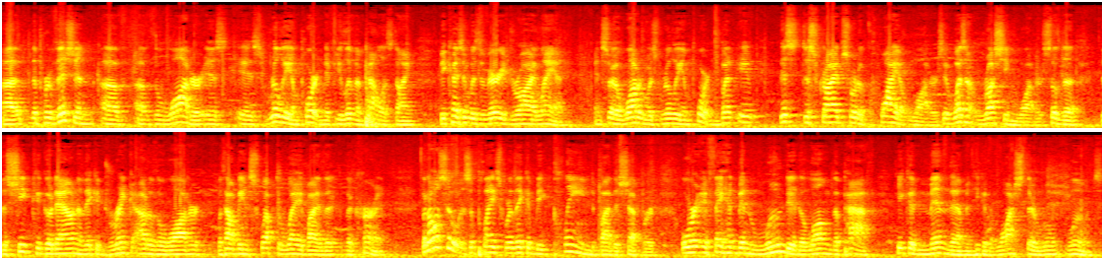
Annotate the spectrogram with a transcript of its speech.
Uh, the provision of, of the water is, is really important if you live in Palestine because it was a very dry land. And so water was really important. But it, this describes sort of quiet waters. It wasn't rushing water. So the, the sheep could go down and they could drink out of the water without being swept away by the, the current. But also, it was a place where they could be cleaned by the shepherd. Or if they had been wounded along the path, he could mend them and he could wash their wounds.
